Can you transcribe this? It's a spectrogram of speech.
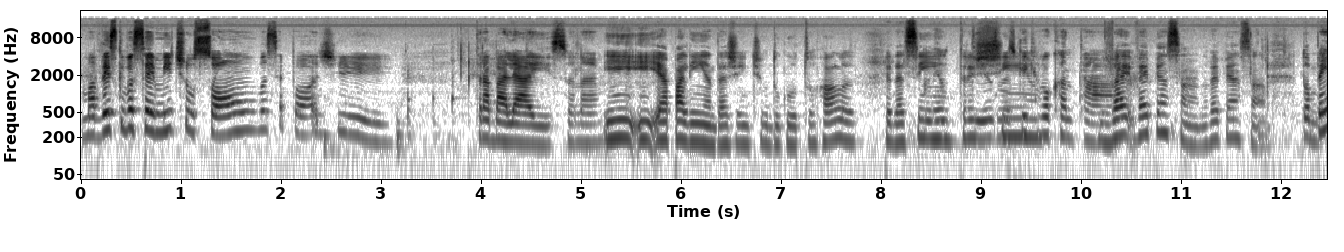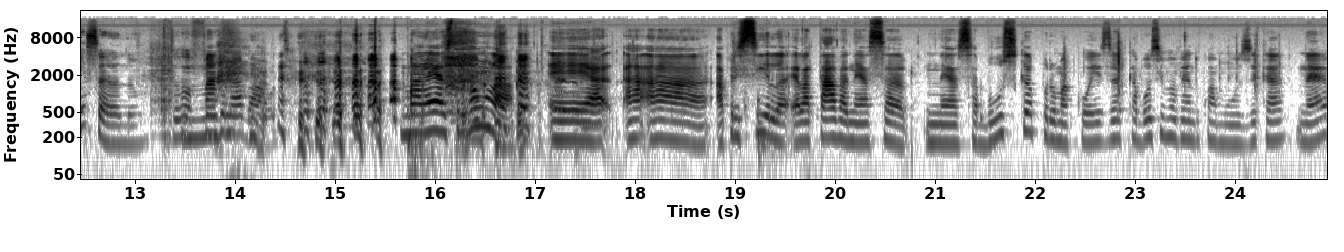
Uma vez que você emite o som, você pode trabalhar isso, né? E, e a palhinha da gente, do Guto, rola? Pedacinho, Meu trechinho. Deus, mas o que, que eu vou cantar? Vai, vai pensando, vai pensando. Tô pensando. Tô Ma- na balda. Maestro, vamos lá. É, a, a, a Priscila, ela estava nessa, nessa busca por uma coisa, acabou se envolvendo com a música, né?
